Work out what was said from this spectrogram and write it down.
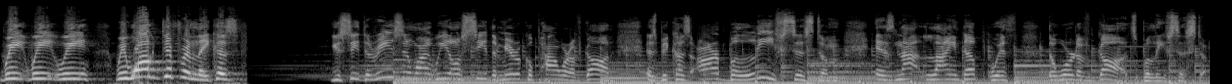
we, we, we, we walk differently because you see, the reason why we don't see the miracle power of God is because our belief system is not lined up with the Word of God's belief system.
